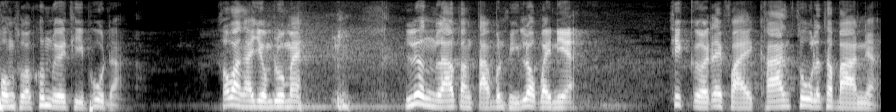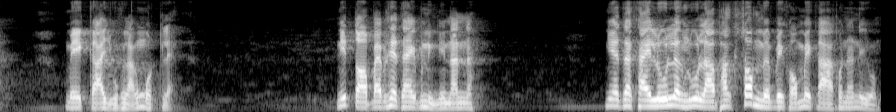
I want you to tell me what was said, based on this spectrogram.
พงษ์สวนขึ้นเวทีพูดอะเขาว่าไงโยมรู้ไหมเรื่องราวต่าง ๆ บนผิงโลกใบเนี้ยที่เกิดไอ้ฝ่ายค้านสู้รัฐบาลเนี่ยอเมริกาอยู่ข้างหลังหมดแหละ นี่ต่อไปประเทศไทยเป็นหนึ่งในนั้นนะเนี่ยถ้าใครรู้เรื่องรู้ราวพักส้มเนี่ยเป็นของอเมริกาคนนั้นนิยม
